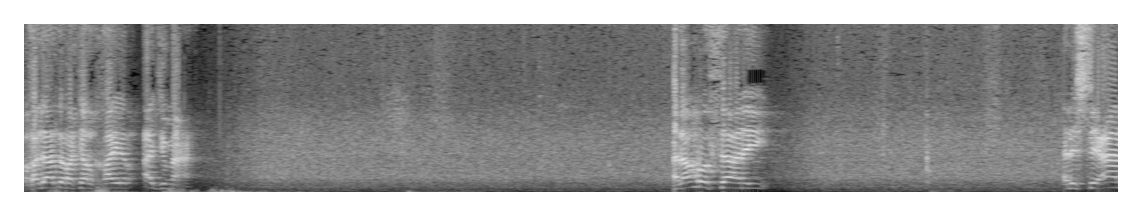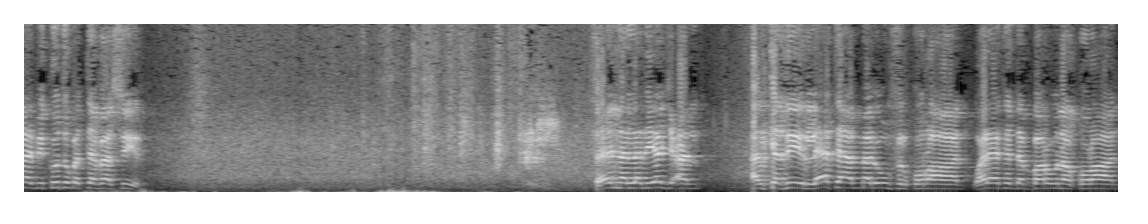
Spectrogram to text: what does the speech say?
فقد أدرك الخير أجمع. الأمر الثاني الاستعانة بكتب التفاسير. فإن الذي يجعل الكثير لا يتأملون في القرآن ولا يتدبرون القرآن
